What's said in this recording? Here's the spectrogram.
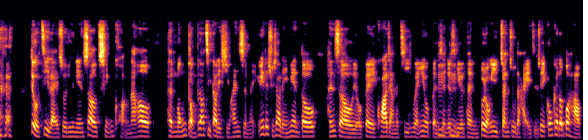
对我自己来说，就是年少轻狂，然后。很懵懂，不知道自己到底喜欢什么，因为在学校里面都很少有被夸奖的机会。因为我本身就是一个很不容易专注的孩子，嗯嗯，所以功课都不好，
